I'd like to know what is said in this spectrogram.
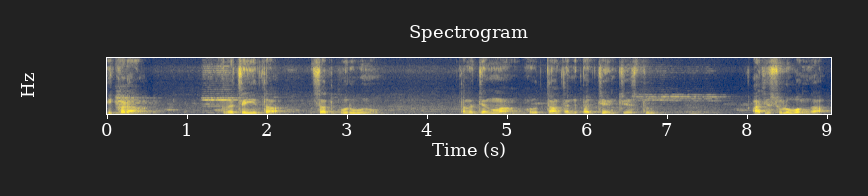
ఇక్కడ రచయిత సద్గురువును తన జన్మ వృత్తాంతాన్ని పరిచయం చేస్తూ అతి సులభంగా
